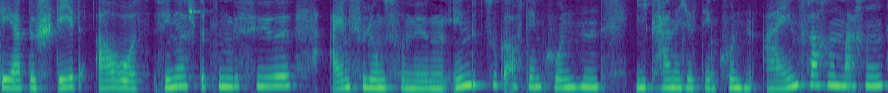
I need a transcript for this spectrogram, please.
der besteht aus Fingerspitzengefühl, Einfühlungsvermögen in Bezug auf den Kunden. Wie kann ich es dem Kunden einfacher machen?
